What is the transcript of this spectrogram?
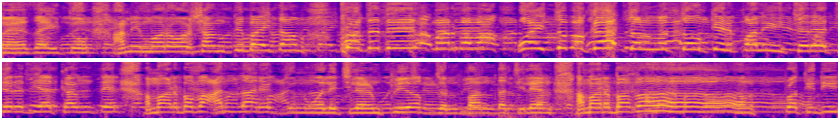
হয়ে যাইতো। আমি মর শান্তি পাইতাম। প্রতিদিন আমার বাবা ওই যুবকের জন্য চৌকের পানি ছেড়ে ছেড়ে দিয়ে কানতে আমার বাবা আল্লাহর একজন ওলি ছিলেন, প্রিয় একজন বান্দা ছিলেন। আমার বাবা প্রতিদিন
